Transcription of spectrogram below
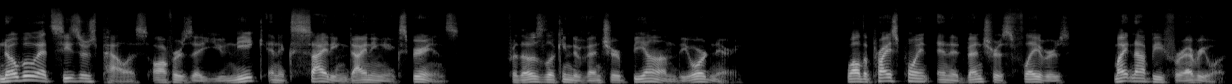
Nobu at Caesar's Palace offers a unique and exciting dining experience for those looking to venture beyond the ordinary. While the price point and adventurous flavors might not be for everyone,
